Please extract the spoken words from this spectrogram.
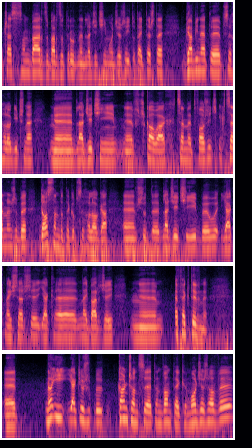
czasy są bardzo, bardzo trudne dla dzieci i młodzieży i tutaj też te gabinety psychologiczne e, dla dzieci e, w szkołach chcemy tworzyć i chcemy, żeby dostęp do tego psychologa e, wśród dla dzieci był jak najszerszy, jak najbardziej efektywny. No i jak już kończąc ten wątek młodzieżowy,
